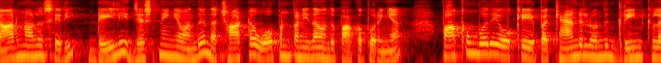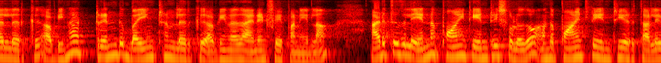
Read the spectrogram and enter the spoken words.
யாருனாலும் சரி டெய்லி ஜஸ்ட் நீங்கள் வந்து இந்த சார்ட்டை ஓப்பன் பண்ணி தான் வந்து பார்க்க போகிறீங்க பார்க்கும்போதே ஓகே இப்போ கேண்டில் வந்து க்ரீன் கலரில் இருக்குது அப்படின்னா ட்ரெண்டு பையிங் ட்ரெண்டில் இருக்குது அப்படின்றத ஐடென்டிஃபை பண்ணிடலாம். அடுத்ததில் என்ன பாயிண்ட் என்ட்ரி சொல்லுதோ அந்த பாயிண்ட்டில் என்ட்ரி எடுத்தாலே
